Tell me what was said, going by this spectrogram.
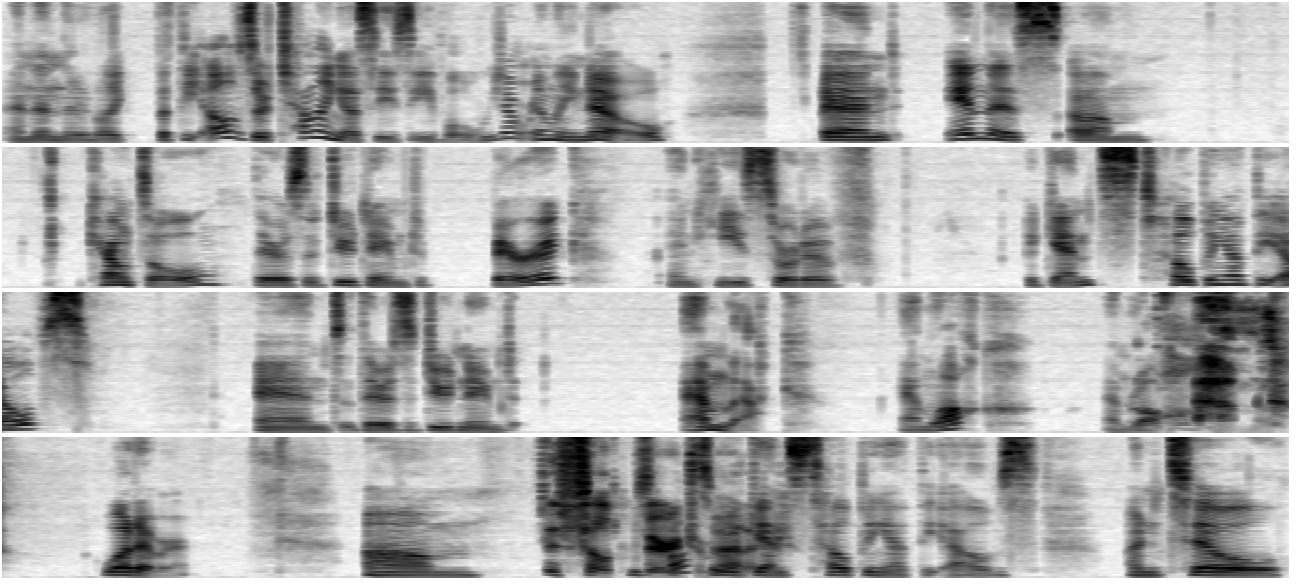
And then they're like, but the elves are telling us he's evil. We don't really know. And in this um, council, there's a dude named Bereg, and he's sort of against helping out the elves. And there's a dude named Amlak. Amlock? Amlock. Aml. Whatever. It felt Who's very also dramatic. against helping out the elves until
